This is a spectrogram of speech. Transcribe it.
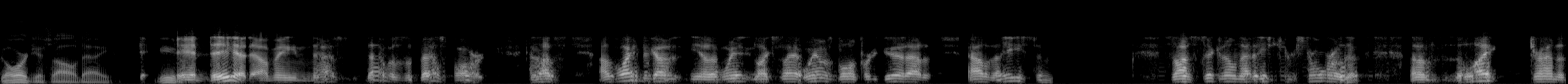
gorgeous all day. Beautiful. It did. I mean, that's that was the best part. Cause I was I was waiting to go. You know, the wind, like I said, wind was blowing pretty good out of out of the east, and so I was sticking on that eastern shore of the of the lake, trying to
